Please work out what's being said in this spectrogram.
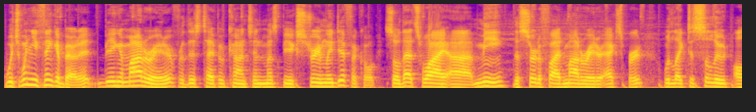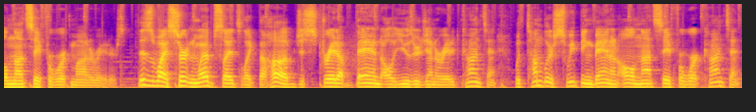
Which when you think about it, being a moderator for this type of content must be extremely difficult. So that's why uh, me, the certified moderator expert, would like to salute all not safe for work moderators. This is why certain websites like The Hub just straight up banned all user generated content. With Tumblr's sweeping ban on all not safe for work content,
